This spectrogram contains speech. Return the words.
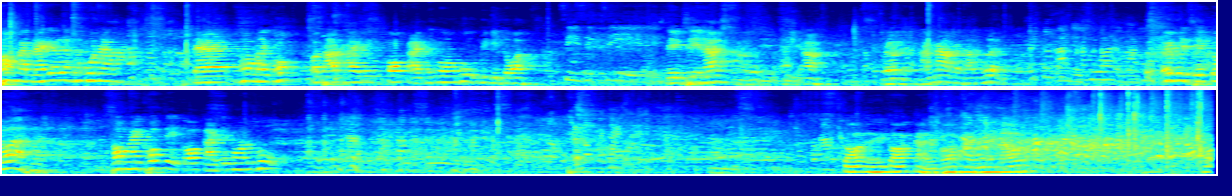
ท่องแบบไหนก็เรื่องของคุณนะ แต่ท่องอะไรครบภาษาไทยกอไก่ถึงงอผู้มีกี่ตัวสี่สิบสี่สี่สี่นะอ่าสี่สี่อะเชิญหันหน้าไปทางเพื่อนอะเดี๋ยวช่วยมาเฮ้ยเป็นสิบตัวท่องให้ครบดิกอไก่ถึงงอผู้เราก็จะลงไปได้ไหนกอเอ๋ยกอไก่กอไข่ในเล้าขอ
